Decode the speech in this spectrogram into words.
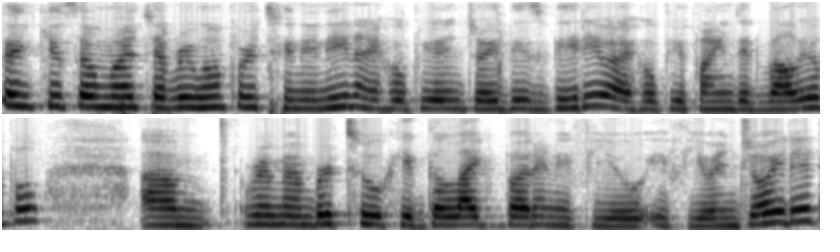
Thank you so much, everyone, for tuning in. I hope you enjoyed this video. I hope you find it valuable. Um, remember to hit the like button if you if you enjoyed it.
